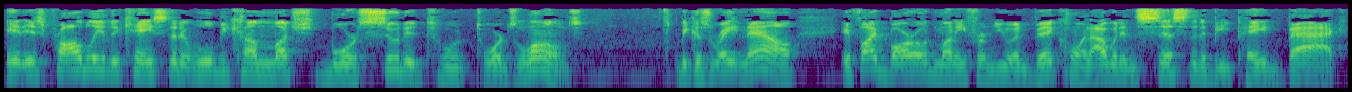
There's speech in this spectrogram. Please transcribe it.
it is probably the case that it will become much more suited to, towards loans. Because right now, if I borrowed money from you in Bitcoin, I would insist that it be paid back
